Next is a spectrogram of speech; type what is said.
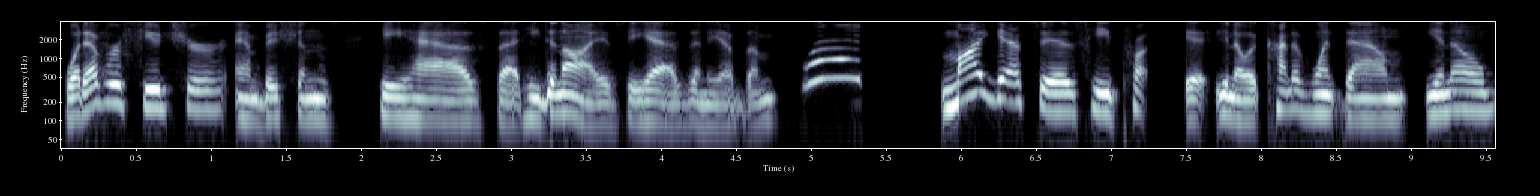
whatever future ambitions he has that he denies he has any of them. What? My guess is he, pro- it, you know, it kind of went down. You know,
